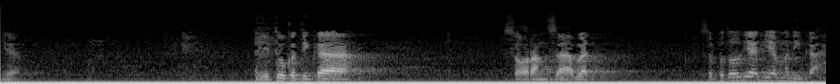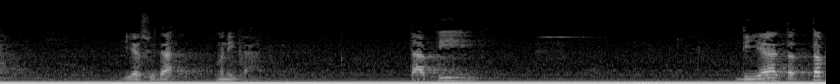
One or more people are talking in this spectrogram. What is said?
Ya. Yaitu ketika seorang sahabat sebetulnya dia menikah. Dia sudah menikah. Tapi dia tetap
